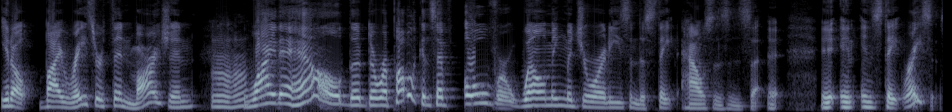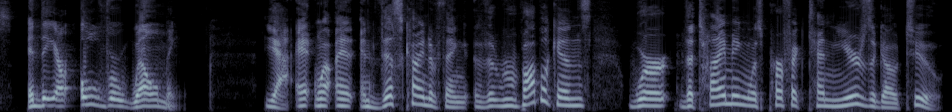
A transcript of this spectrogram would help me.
you know by razor thin margin Mhm. why the hell the, the republicans have overwhelming majorities in the state houses and se- in, in state races and they are overwhelming Yeah, and, well, and, and this kind of thing, the Republicans were the timing was perfect ten years ago too.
